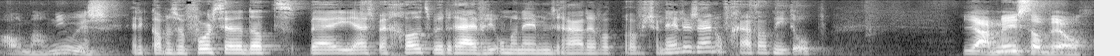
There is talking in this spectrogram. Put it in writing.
allemaal nieuw is. En ik kan me zo voorstellen dat bij, juist bij grote bedrijven die ondernemingsraden wat professioneler zijn, of gaat dat niet op? Ja, meestal wel.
